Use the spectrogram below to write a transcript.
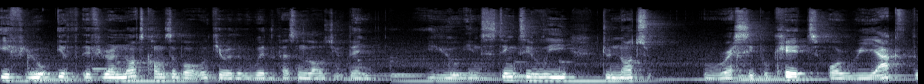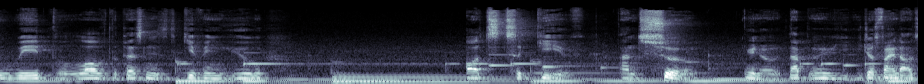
If you if if you're not comfortable okay with the way the person loves you, then you instinctively do not reciprocate or react the way the love the person is giving you ought to give. And so you know that you just find out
